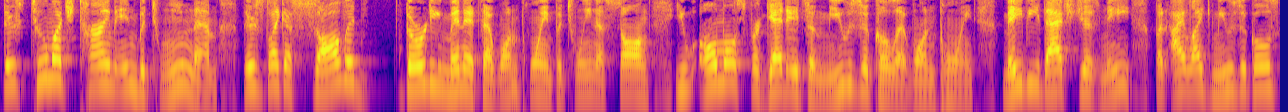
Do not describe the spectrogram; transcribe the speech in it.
there's too much time in between them. There's like a solid 30 minutes at one point between a song. You almost forget it's a musical at one point. Maybe that's just me, but I like musicals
